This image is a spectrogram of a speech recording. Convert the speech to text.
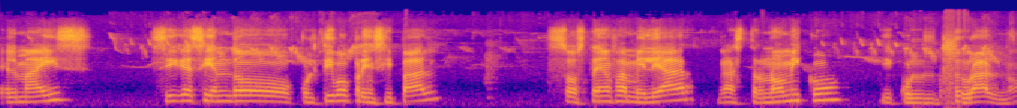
el maíz sigue siendo cultivo principal, sostén familiar, gastronómico y cultural ¿no?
